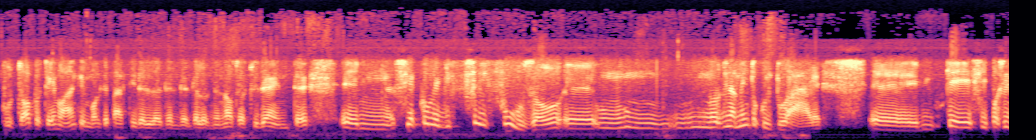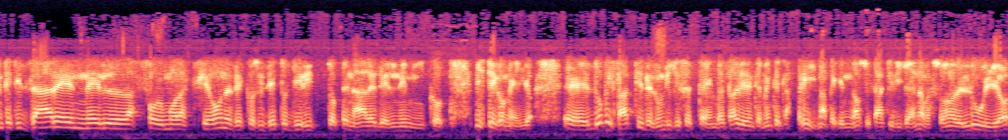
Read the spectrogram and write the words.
purtroppo temo anche in molte parti del, del, del, del nostro occidente, ehm, si è come diffuso eh, un, un ordinamento culturale eh, che si può sintetizzare nella formulazione del cosiddetto diritto penale del nemico. Mi spiego meglio. Eh, dopo i fatti dell'11 settembre, però evidentemente già prima, perché i nostri fatti di Genova sono del luglio,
